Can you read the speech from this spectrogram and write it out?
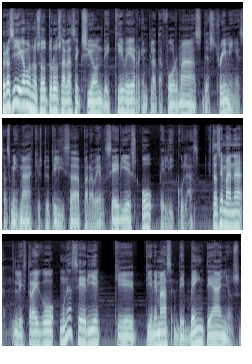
Pero así llegamos nosotros a la sección de qué ver en plataformas de streaming, esas mismas que usted utiliza para ver series o películas. Esta semana les traigo una serie que tiene más de 20 años,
